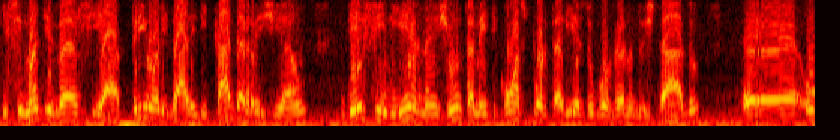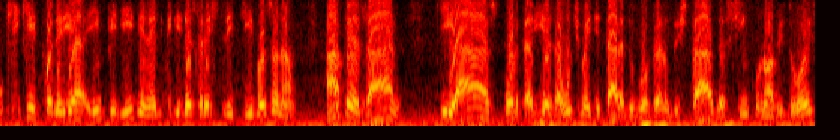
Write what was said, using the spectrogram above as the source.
que se mantivesse a prioridade de cada região definir, né, juntamente com as portarias do governo do estado, é, o que, que, poderia impedir né, de medidas restritivas ou não. Apesar que as portarias, a última editada do governo do estado, a 592,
